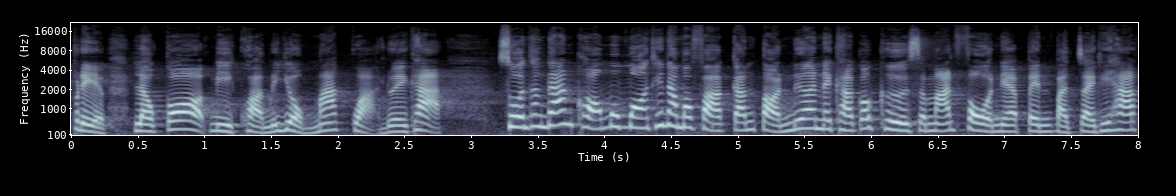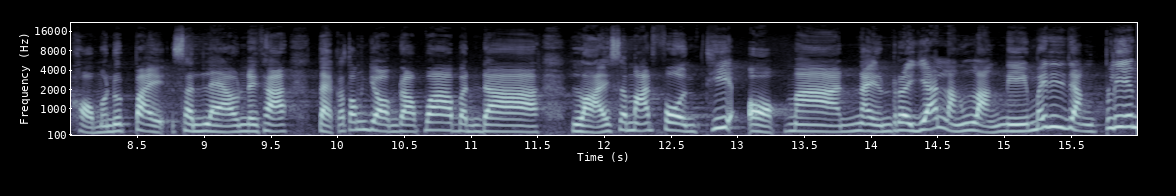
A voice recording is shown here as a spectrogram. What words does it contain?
เปรียบ แล้วก็มีความนิยมมากกว่าด้วยค่ะ ส่วนทางด้านของมุมมองที่นำมาฝากกันต่อเนื่องนะคะก็คือสมาร์ทโฟนเนี่ยเป็นปัจจัยที่ 5 ของมนุษย์ไปสันแล้วนะคะ แต่ก็ต้องยอมรับว่าบรรดาหลายสมาร์ทโฟนที่ออกมาในระยะหลังๆ นี้ไม่ได้ดังเปรี้ยง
